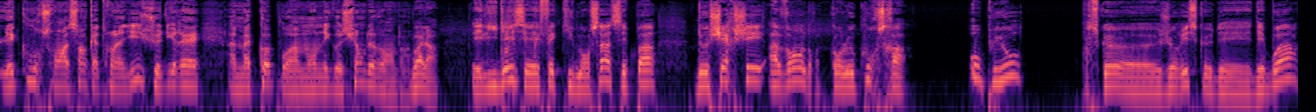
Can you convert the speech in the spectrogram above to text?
les cours seront à 190, je dirais à ma COP ou à mon négociant de vendre. Voilà. Et l'idée, c'est effectivement ça, c'est pas de chercher à vendre quand le cours sera au plus haut, parce que je risque des, des boires.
